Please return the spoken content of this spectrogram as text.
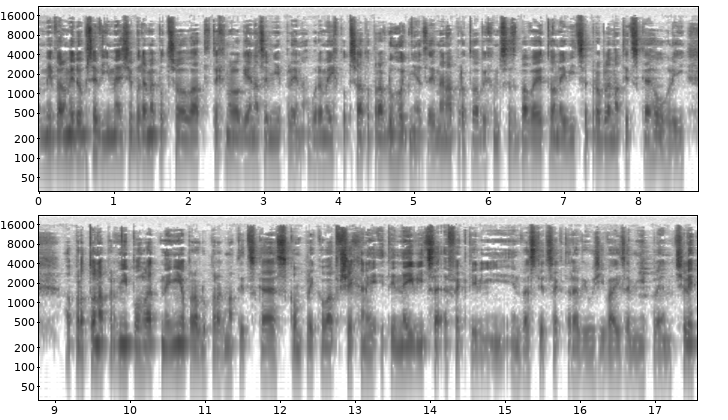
my velmi dobře víme, že budeme potřebovat technologie na zemní plyn a budeme jich potřebovat opravdu hodně, zejména proto, abychom se zbavili toho nejvíce problematického uhlí. A proto na první pohled není opravdu pragmatické zkomplikovat všechny i ty nejvíce efektivní investice, které využívají zemní plyn. Čili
